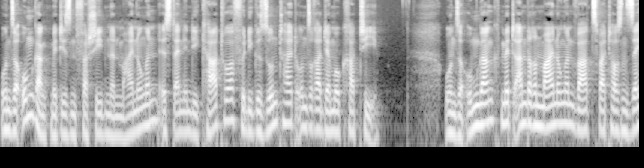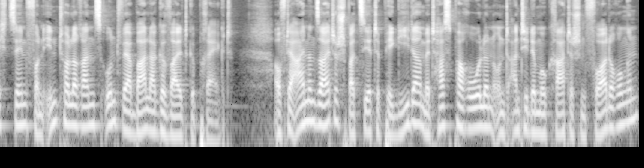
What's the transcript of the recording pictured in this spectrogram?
Unser Umgang mit diesen verschiedenen Meinungen ist ein Indikator für die Gesundheit unserer Demokratie. Unser Umgang mit anderen Meinungen war 2016 von Intoleranz und verbaler Gewalt geprägt auf der einen Seite spazierte Pegida mit Hassparolen und antidemokratischen Forderungen,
